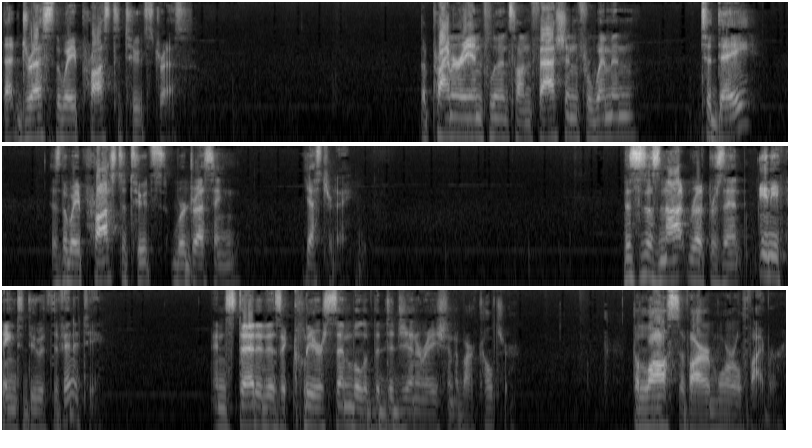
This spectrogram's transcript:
that dress the way prostitutes dress. The primary influence on fashion for women today is the way prostitutes were dressing yesterday. This does not represent anything to do with divinity. Instead, it is a clear symbol of the degeneration of our culture. the loss of our moral fiber,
